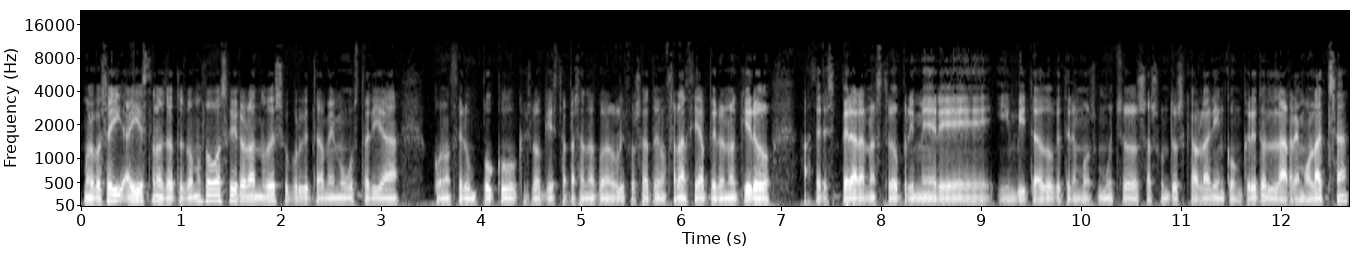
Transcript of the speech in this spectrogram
Bueno, pues ahí, ahí están los datos. Vamos luego a seguir hablando de eso porque también me gustaría conocer un poco qué es lo que está pasando con el glifosato en Francia, pero no quiero hacer esperar a nuestro primer eh, invitado, que tenemos muchos asuntos que hablar y en concreto de la remolacha,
